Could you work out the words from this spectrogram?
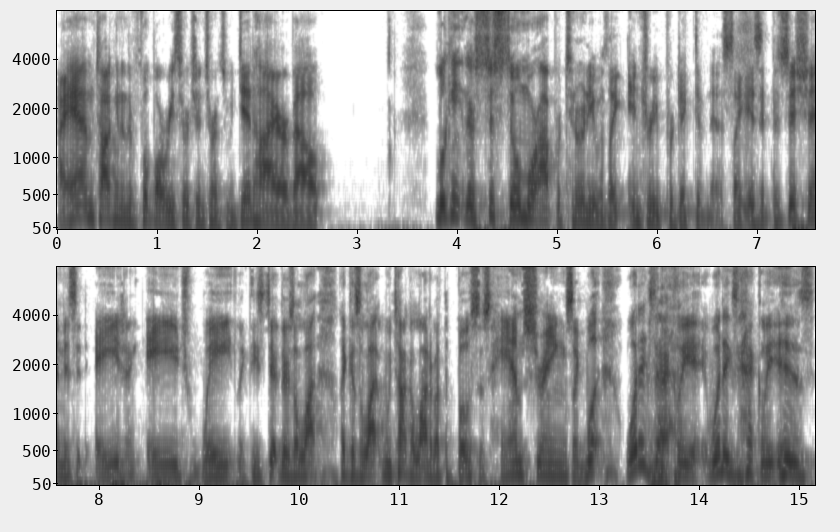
I am talking to the football research interns we did hire about looking there's just still more opportunity with like injury predictiveness. Like is it position? Is it age? Like age weight? Like these there's a lot like there's a lot we talk a lot about the Bosa's hamstrings. Like what what exactly what exactly is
